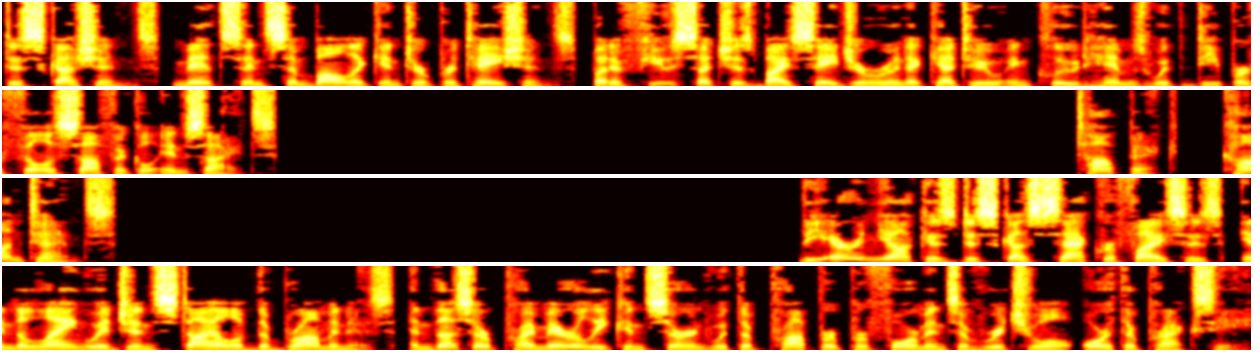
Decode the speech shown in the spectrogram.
discussions, myths and symbolic interpretations, but a few such as by sage Arunaketu include hymns with deeper philosophical insights. Contents The Aranyakas discuss sacrifices, in the language and style of the Brahmanas, and thus are primarily concerned with the proper performance of ritual orthopraxy.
